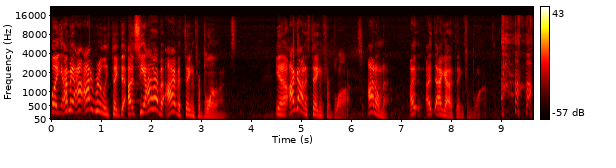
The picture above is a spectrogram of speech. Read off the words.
Like, I mean, I, I really think that. I see. I have a, I have a thing for blondes. You know, I got a thing for blondes. I don't know. I, I, I got a thing for blondes.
